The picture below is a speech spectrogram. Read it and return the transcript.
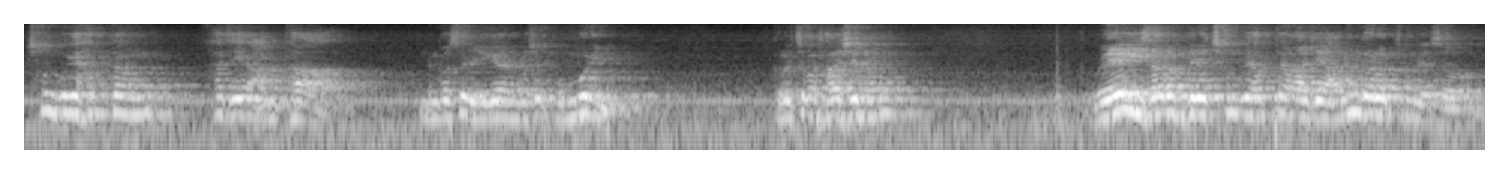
천국에 합당하지 않다는 것을 얘기하는 것이 본문입니다. 그렇지만 사실은 왜 이 사람들이 천국에 합당하지 않은가를 통해서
